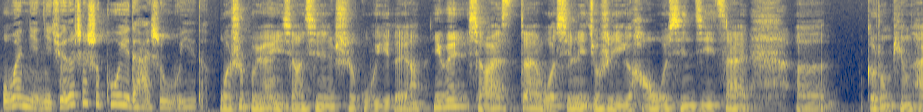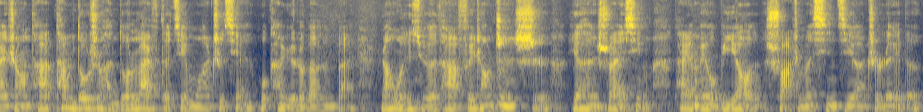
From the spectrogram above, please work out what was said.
我问你，你觉得这是故意的还是无意的？我是不愿意相信是故意的呀，因为小 S 在我心里就是一个毫无心机，在呃各种平台上，他他们都是很多 live 的节目啊。之前我看娱乐百分百，然后我就觉得他非常真实，也很率性，他也没有必要耍什么心机啊之类的。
